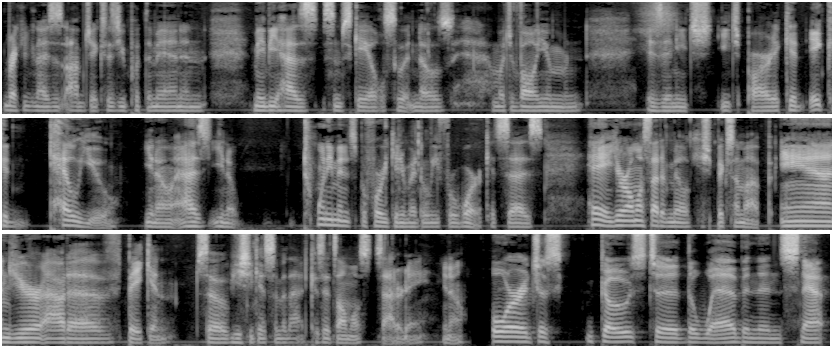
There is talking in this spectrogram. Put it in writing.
recognizes objects as you put them in, and maybe it has some scales so it knows how much volume is in each each part. It could it could tell you, you know, as you know, 20 minutes before you're getting ready to leave for work, it says, "Hey, you're almost out of milk. You should pick some up, and you're out of bacon, so you should get some of that because it's almost Saturday." You know, or it just goes to the web and then snap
